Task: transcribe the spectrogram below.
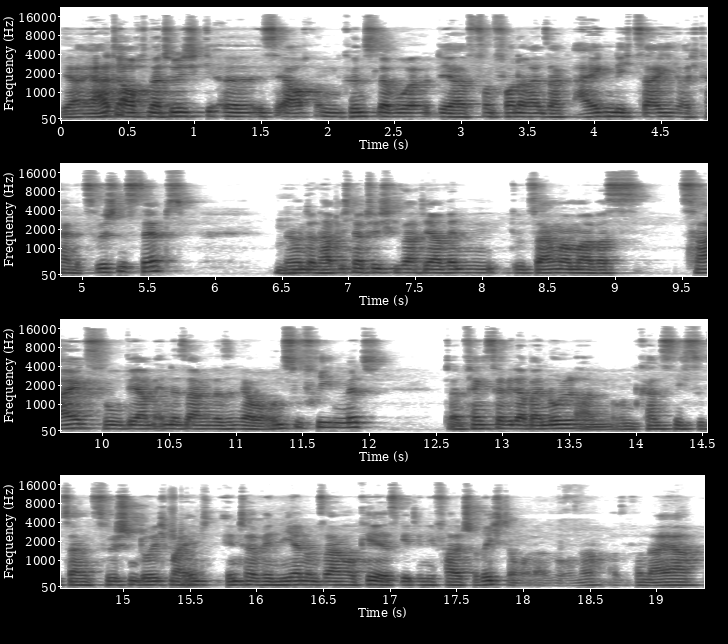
Ja, er hat auch natürlich, äh, ist er auch ein Künstler, wo er, der von vornherein sagt, eigentlich zeige ich euch keine Zwischensteps. Ja, und dann habe ich natürlich gesagt, ja, wenn du, sagen wir mal, was zeigst, wo wir am Ende sagen, da sind wir aber unzufrieden mit, dann fängst du ja wieder bei Null an und kannst nicht sozusagen zwischendurch mal in, intervenieren und sagen, okay, es geht in die falsche Richtung oder so. Ne? Also von daher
